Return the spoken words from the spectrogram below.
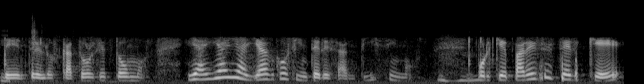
de entre los 14 tomos y ahí hay hallazgos interesantísimos, porque parece ser que,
